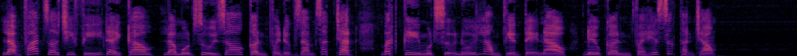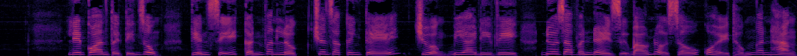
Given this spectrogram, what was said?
Lạm phát do chi phí đẩy cao là một rủi ro cần phải được giám sát chặt, bất kỳ một sự nới lỏng tiền tệ nào đều cần phải hết sức thận trọng. Liên quan tới tín dụng, tiến sĩ Cấn Văn Lực, chuyên gia kinh tế, trưởng BIDV đưa ra vấn đề dự báo nợ xấu của hệ thống ngân hàng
